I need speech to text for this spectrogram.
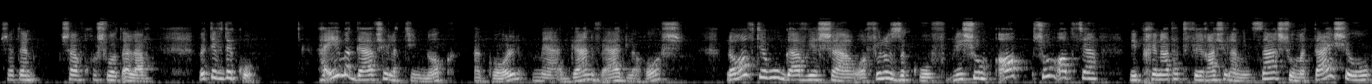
שאתן עכשיו חושבות עליו, ותבדקו, האם הגב של התינוק עגול מהאגן ועד לראש? לרוב תראו גב ישר, או אפילו זקוף, בלי שום, אופ, שום אופציה מבחינת התפירה של המנסה, שהוא מתישהו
